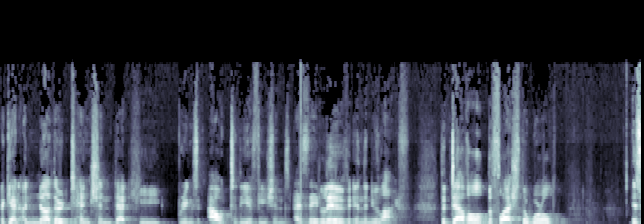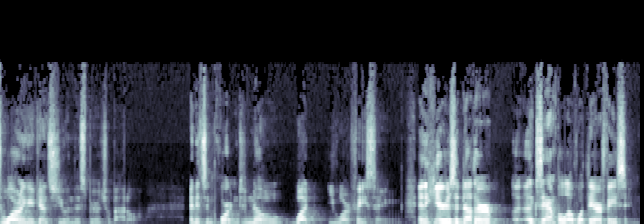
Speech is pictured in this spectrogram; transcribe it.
Again, another tension that he brings out to the Ephesians as they live in the new life. The devil, the flesh, the world is warring against you in this spiritual battle. And it's important to know what you are facing. And here is another uh, example of what they are facing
